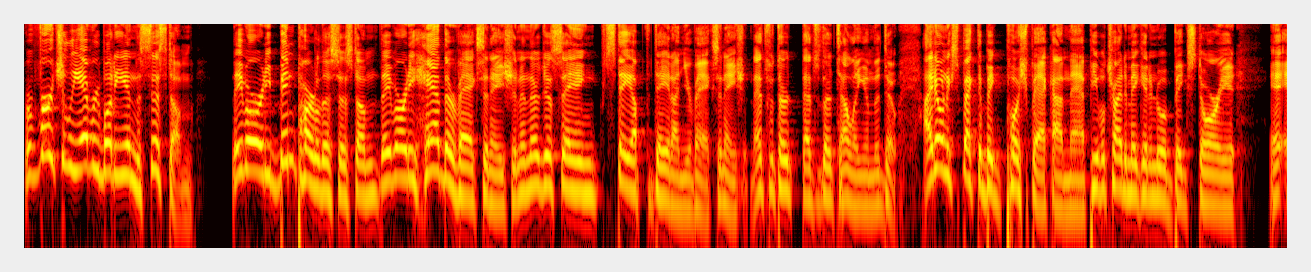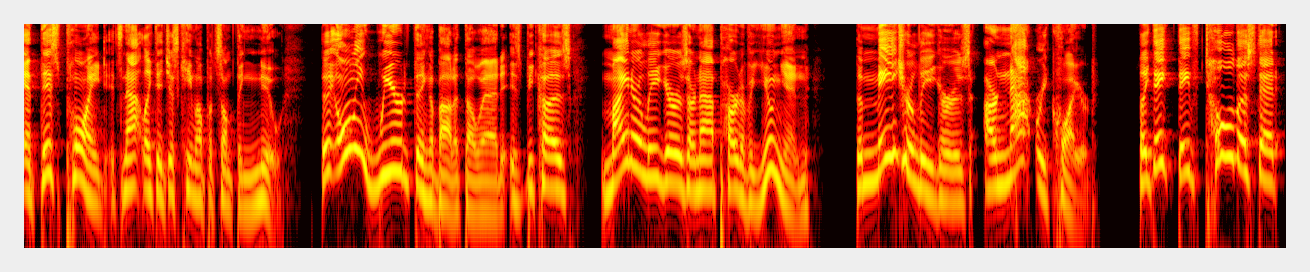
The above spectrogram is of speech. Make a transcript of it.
For virtually everybody in the system, they've already been part of the system. They've already had their vaccination, and they're just saying stay up to date on your vaccination. That's what they're that's what they're telling them to do. I don't expect a big pushback on that. People try to make it into a big story. At this point, it's not like they just came up with something new. The only weird thing about it, though, Ed, is because minor leaguers are not part of a union the major leaguers are not required. Like they they've told us that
